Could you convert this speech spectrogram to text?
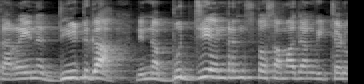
సరైన ధీటుగా నిన్న బుజ్జి ఎంట్రన్స్తో సమాధానం ఇచ్చాడు.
